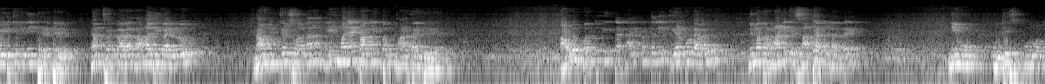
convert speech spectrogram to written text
ವೇದಿಕೆಯಲ್ಲಿ ಅಂತ ಹೇಳ್ತೇವೆ, ನಮ್ಮ ಸರ್ಕಾರ, ನಮ್ಮ ಅಧಿಕಾರಿಗಳು ನಾವು ನಿಮ್ಮ ಕೆಲಸವನ್ನ ನಿಮ್ಮ ಮನೆ ಬಾಗಿಲಿಗೆ ಬಂದು ಮಾಡ್ತಾ ಇದ್ದೇವೆ. ಅವರು ಬಂದು ಇಂಥ ಕಾರ್ಯಕ್ರಮದಲ್ಲಿ ಕೇಳ್ಕೊಂಡಾಗೂ ನಿಮ್ಮ ಹತ್ರ ಮಾಡಲಿಕ್ಕೆ ಸಾಧ್ಯ ಆಗಲಿಲ್ಲ ಅಂದರೆ ನೀವು ಉದ್ದೇಶಪೂರ್ವಕ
